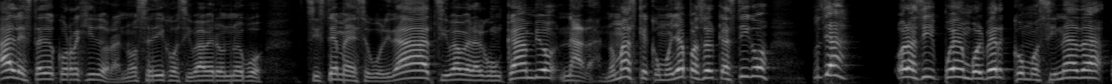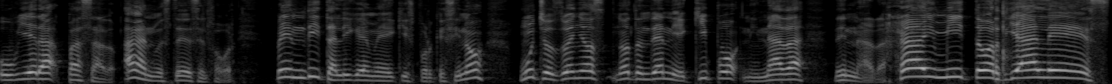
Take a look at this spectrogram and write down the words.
al Estadio Corregidora. No se dijo si va a haber un nuevo sistema de seguridad, si va a haber algún cambio, nada. No más que como ya pasó el castigo, pues ya. Ahora sí pueden volver como si nada hubiera pasado. Háganme ustedes el favor. Bendita Liga MX, porque si no, muchos dueños no tendrían ni equipo ni nada de nada. Jaimito Ordiales.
